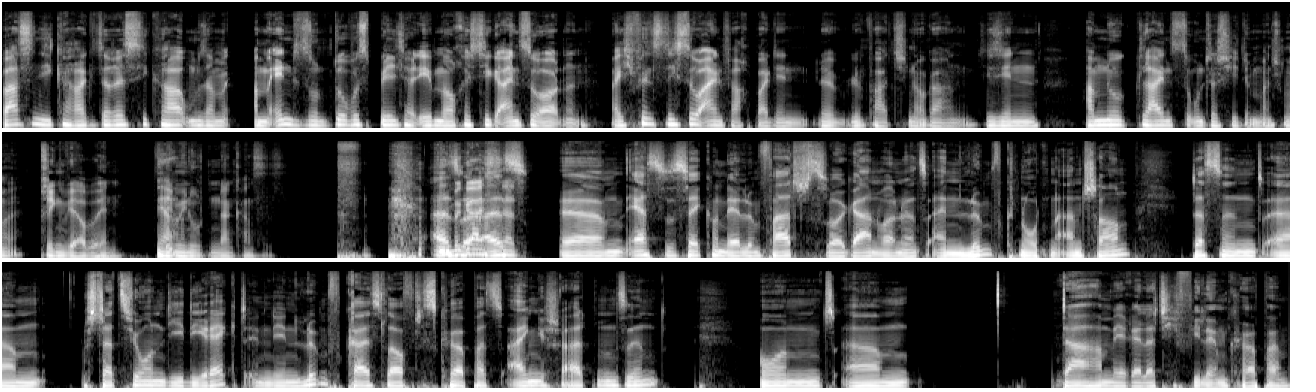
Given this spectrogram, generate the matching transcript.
was sind die Charakteristika, um am Ende so ein doofes Bild halt eben auch richtig einzuordnen. Weil ich finde es nicht so einfach bei den lymphatischen Organen. Die sehen, haben nur kleinste Unterschiede manchmal. Kriegen wir aber hin. Zehn ja. Minuten, dann kannst du es. Also begeistert. als ähm, erstes sekundär-lymphatisches Organ wollen wir uns einen Lymphknoten anschauen. Das sind ähm, Stationen, die direkt in den Lymphkreislauf des Körpers eingeschalten sind. Und ähm, da haben wir relativ viele im Körper.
